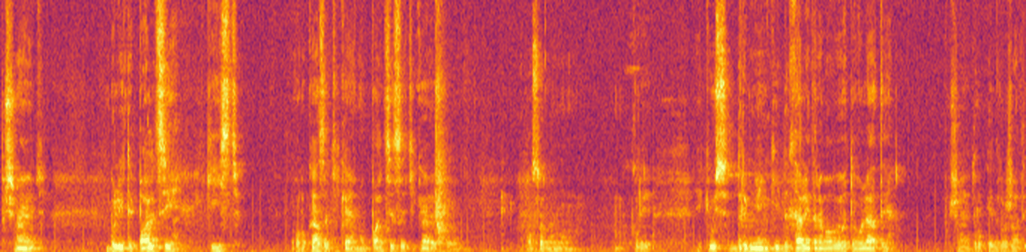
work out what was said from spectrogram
починають боліти пальці, кість, рука затікає, ну пальці затікають, особливо коли якісь дрібненькі деталі треба виготовляти, починають руки дрожати,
